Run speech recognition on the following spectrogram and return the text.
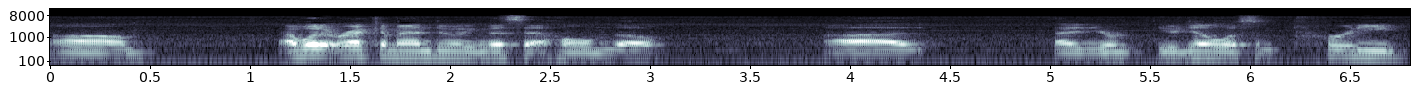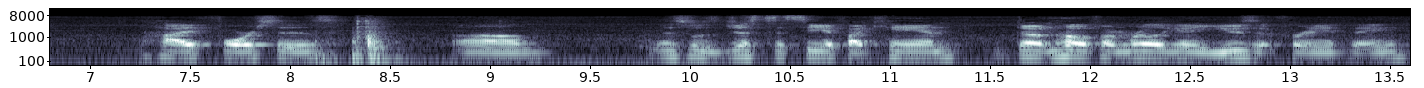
Um, I wouldn't recommend doing this at home though. Uh, you're you're dealing with some pretty high forces. Um, this was just to see if I can. Don't know if I'm really going to use it for anything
